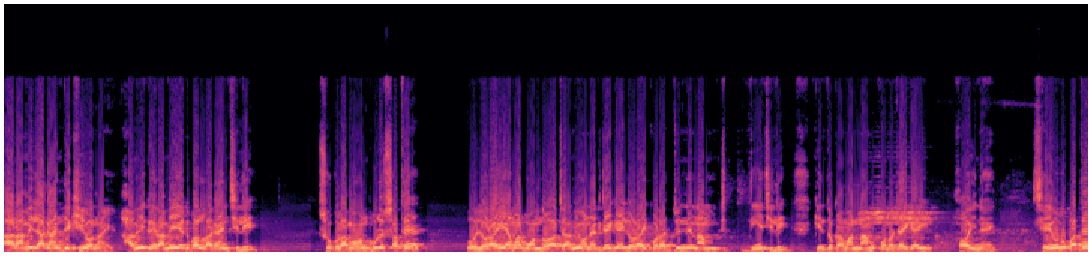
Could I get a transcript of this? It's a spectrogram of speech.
আর আমি লাগাই দেখিও নাই। আমি গ্রামে একবার লাগাইছিলি শুক্লা মোহনপুরের সাথে। ওই লড়াই আমার বন্ধ আছে। আমি অনেক জায়গায় লড়াই করার জন্য নাম দিয়েছিলি কিন্তু আমার নাম কোনো জায়গায় হয় নাই। সেই অনুপাতে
